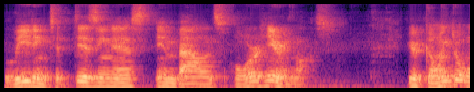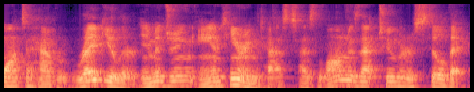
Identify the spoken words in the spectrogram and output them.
leading to dizziness, imbalance, or hearing loss. You're going to want to have regular imaging and hearing tests as long as that tumor is still there.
